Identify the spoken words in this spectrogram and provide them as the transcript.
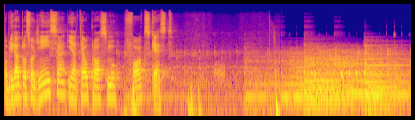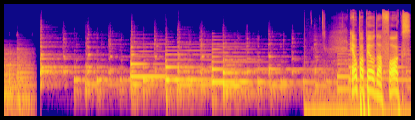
Obrigado pela sua audiência e até o próximo Foxcast. É o papel da Fox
